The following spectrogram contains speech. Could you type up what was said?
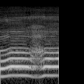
Bahagia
